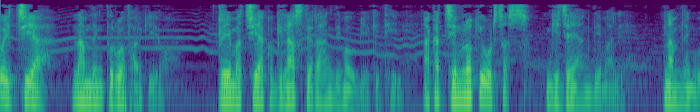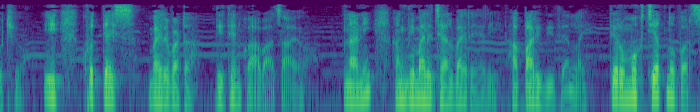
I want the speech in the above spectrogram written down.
ओइ चिया नामदिङ पूर्व फर्कियो। ट्रेमा चियाको गिलास लिएर हाङदिमा उभिएकी थिए। आँखा चिम्लो कि उठ्छस् गिजै हाङदिमाले। नामदेङ उठ्यो। यी खोत्याइस बाहिरबाट दितेनको आवाज आयो। नानी हाङदिमाले झ्याल बाहिर हेरी हपारी दितेनलाई। तेरो मुख चेत्नुपर्छ।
